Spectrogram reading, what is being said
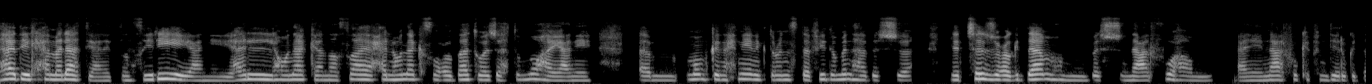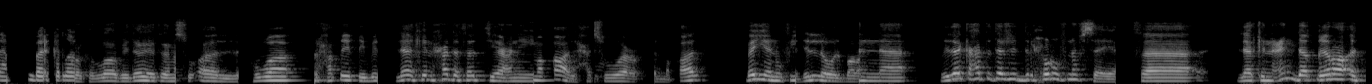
هذه الحملات يعني التنصيرية يعني هل هناك نصائح هل هناك صعوبات واجهتموها؟ يعني ممكن إحنا نقدروا نستفيدوا منها باش نتشجعوا قدامهم باش نعرفوها يعني نعرفوا كيف نديروا قدام. بارك الله بارك الله. بداية السؤال هو حقيقي لكن حدثت يعني مقال حسوع المقال بينوا فيه الأدلة والبراهين لذلك حتى تجد الحروف نفسها يعني. ف لكن عند قراءة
